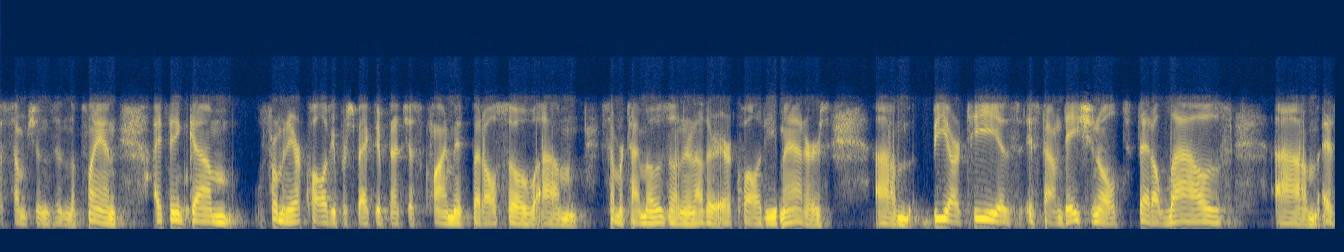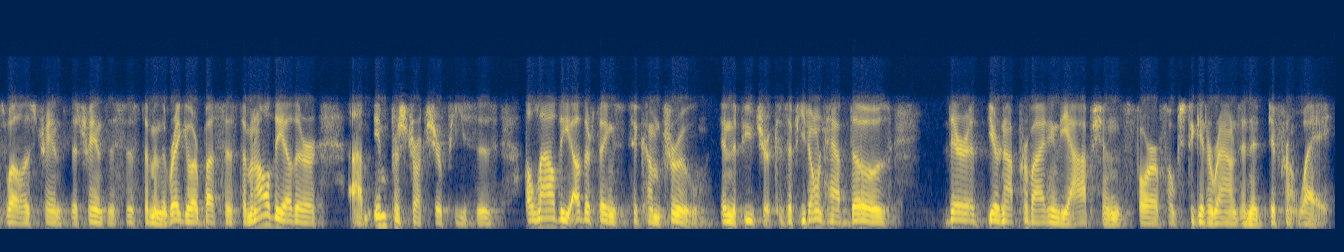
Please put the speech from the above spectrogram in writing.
assumptions in the plan, I think, um, from an air quality perspective, not just climate, but also, um, summertime ozone and other air quality matters, um, BRT is, is foundational that allows, um, as well as trans, the transit system and the regular bus system and all the other, um, infrastructure pieces, allow the other things to come true in the future. Because if you don't have those, there, you're not providing the options for folks to get around in a different way.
